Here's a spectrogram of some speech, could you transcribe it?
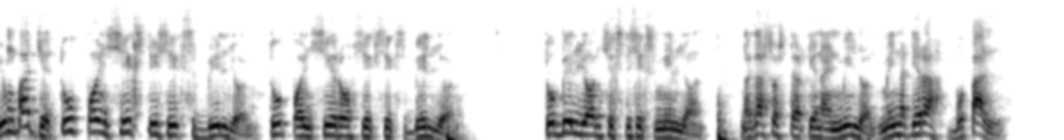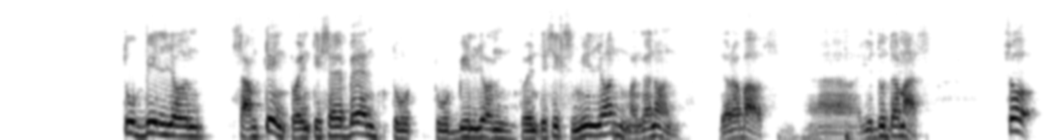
Yung budget, 2.66 billion. 2.066 billion. 2 billion 66 million. Nagastos 39 million. May natira, butal. 2 billion something, 27 to 2 billion 26 million, mga ganon. Thereabouts. Uh, you do the math. So,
